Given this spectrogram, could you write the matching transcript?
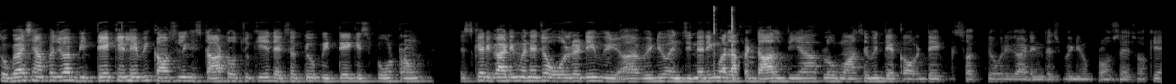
तो गैस यहाँ पे जो है बीटेक के लिए भी काउंसलिंग स्टार्ट हो चुकी है। देख सकते हो बीटेक स्पोर्ट राउंड इसके रिगार्डिंग मैंने जो ऑलरेडी वीडियो इंजीनियरिंग वाला पे डाल दिया। आप लोग वहाँ से भी देखा, देख सकते हो regarding this video process okay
